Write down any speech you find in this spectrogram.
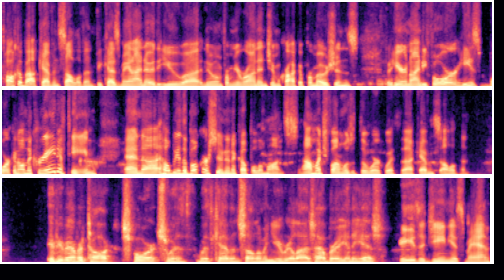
Talk about Kevin Sullivan because man, I know that you uh, knew him from your run in Jim Crockett Promotions, but here in '94, he's working on the creative team, and uh, he'll be the booker soon in a couple of months. How much fun was it to work with uh, Kevin Sullivan? If you've ever talked sports with with Kevin Sullivan, you realize how brilliant he is. He's a genius, man.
